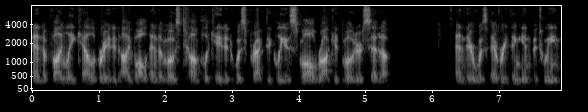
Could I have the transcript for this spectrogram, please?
and a finely calibrated eyeball, and the most complicated was practically a small rocket motor setup. And there was everything in between.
